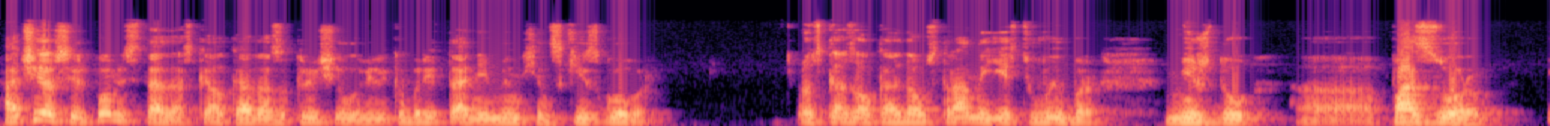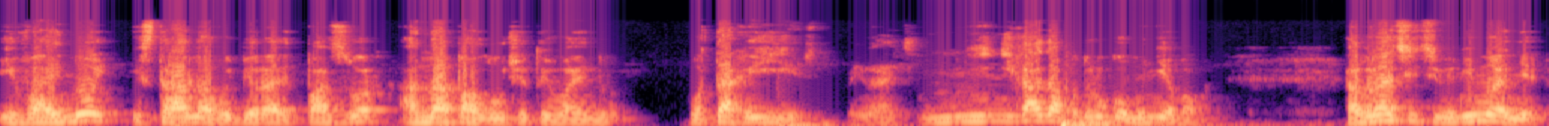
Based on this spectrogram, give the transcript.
А Черчилль, помните, тогда сказал, когда заключила Великобритания Мюнхенский сговор, он сказал, когда у страны есть выбор между э, позором и войной, и страна выбирает позор, она получит и войну. Вот так и есть. Понимаете? Ни, никогда по-другому не было. Обратите внимание,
